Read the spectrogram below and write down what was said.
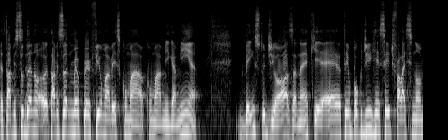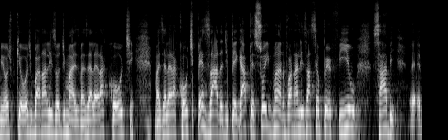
Eu tava estudando, eu tava estudando meu perfil uma vez com uma, com uma amiga minha, bem estudiosa, né? Que é, eu tenho um pouco de receio de falar esse nome hoje, porque hoje banalizou demais. Mas ela era coach, mas ela era coach pesada, de pegar a pessoa e, mano, vou analisar seu perfil, sabe? É,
